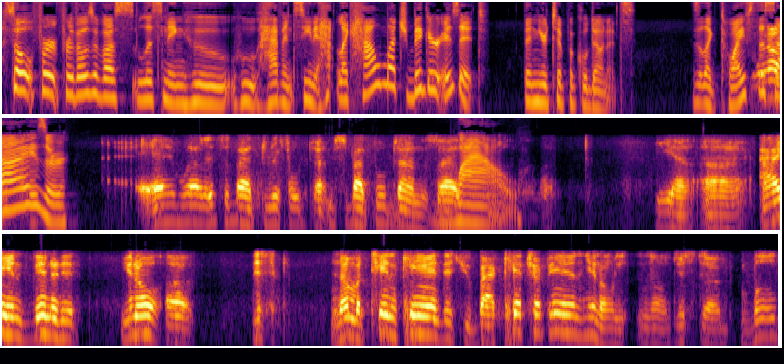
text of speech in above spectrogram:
So, for for those of us listening who who haven't seen it, how, like how much bigger is it than your typical donuts? Is it like twice the size, or? Uh, well, it's about three or four times. It's about four times the size. Wow. Yeah, uh, I invented it. You know, uh, this number ten can that you buy ketchup in, you know, you know, just uh, bulk,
